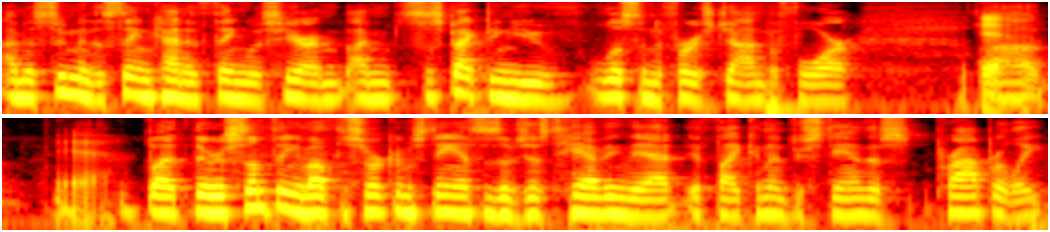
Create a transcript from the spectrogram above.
I'm assuming the same kind of thing was here. I'm, I'm suspecting you've listened to First John before. Yeah. Uh, yeah. But there's something about the circumstances of just having that, if I can understand this properly,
